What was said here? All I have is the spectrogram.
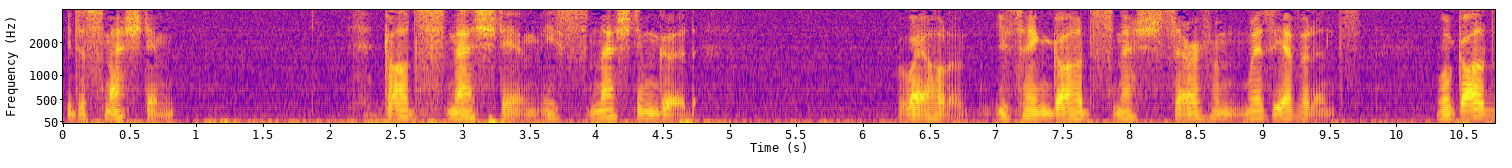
He just smashed him. God smashed him. He smashed him good. Wait, hold on. You're saying God smashed Seraphim? Where's the evidence? Well, God,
